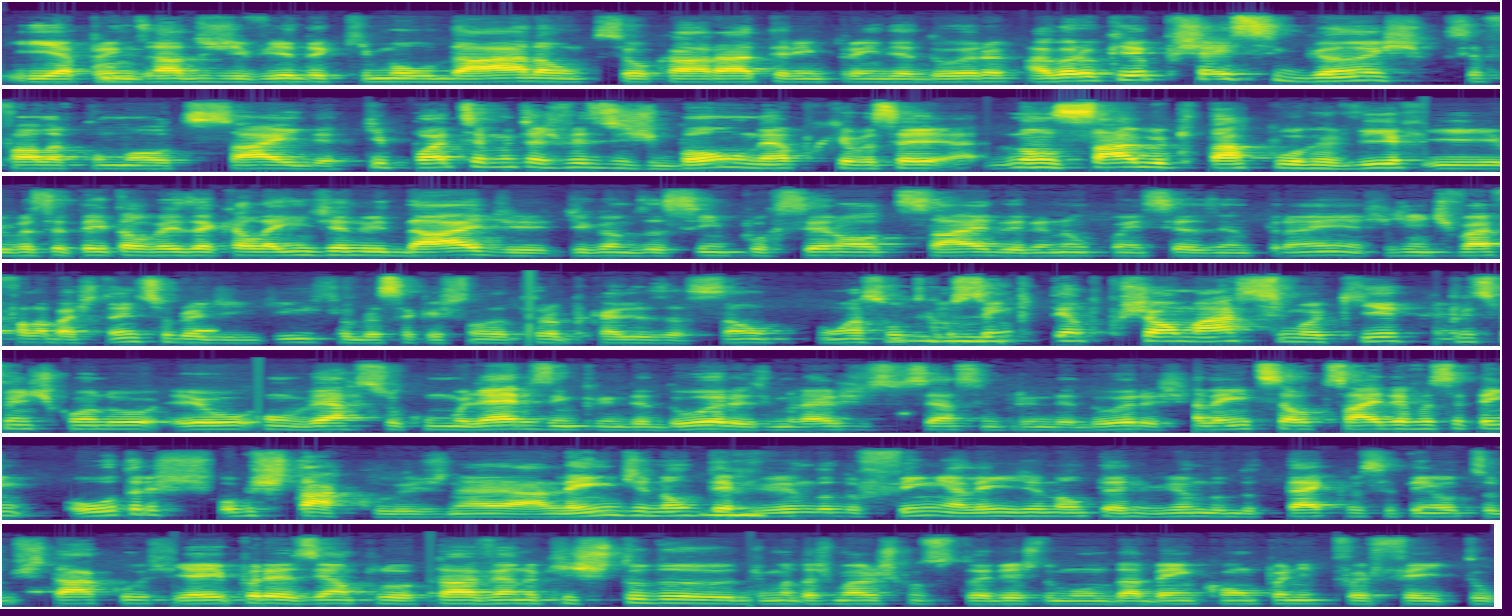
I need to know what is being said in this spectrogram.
e aprendizados de vida que moldaram seu caráter empreendedora. Agora eu queria puxar esse gancho que você fala como outsider, que pode ser muitas vezes bom, né? Porque você não sabe o que está por vir e você tem talvez aquela ingenuidade, digamos assim, por ser um outsider e não conhecer as entranhas. A gente vai falar bastante sobre a Dindim, sobre essa questão da tropicalização, um assunto que eu uhum. sempre tento puxar ao máximo aqui, principalmente quando eu converso com mulheres empreendedoras, mulheres de sucesso empreendedoras. Além de ser outsider, você tem outros obstáculos, né? Né? Além de não ter uhum. vindo do fim, além de não ter vindo do tech, você tem outros obstáculos. E aí, por exemplo, estava vendo que estudo de uma das maiores consultorias do mundo, da Bain Company, foi feito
